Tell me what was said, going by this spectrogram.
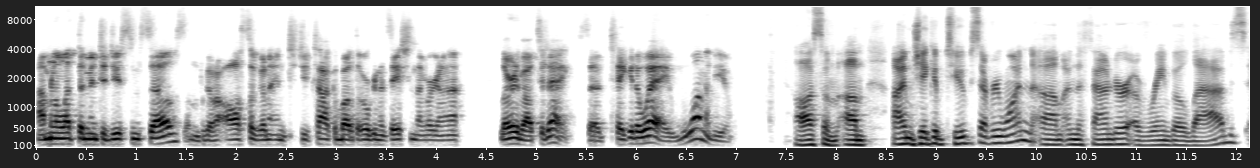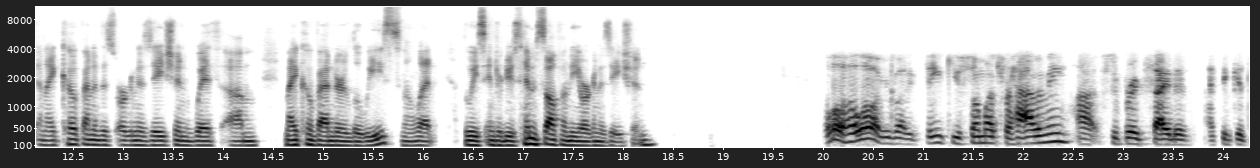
I'm going to let them introduce themselves. I'm going to also going to introduce, talk about the organization that we're going to learn about today. So take it away, one of you. Awesome. Um, I'm Jacob Toops, everyone. Um, I'm the founder of Rainbow Labs, and I co-founded this organization with um, my co-founder Luis. And I'll let Luis introduce himself and the organization. Well, hello, everybody. Thank you so much for having me. Uh, super excited. I think it's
